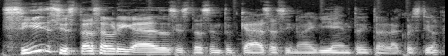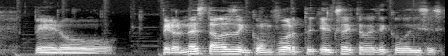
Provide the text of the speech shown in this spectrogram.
sí, si estás abrigado, si estás en tu casa, si no hay viento y toda la cuestión. Pero. Pero no estamos en confort exactamente como dices.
